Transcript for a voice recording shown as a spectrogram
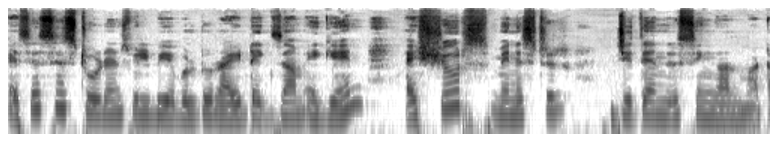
SSC students will be able to write exam again assures minister Jitendra Singh అనమాట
